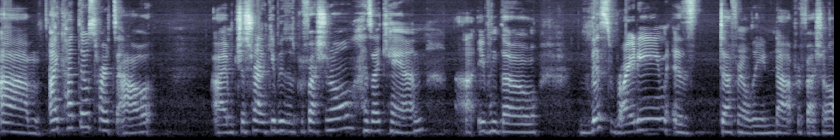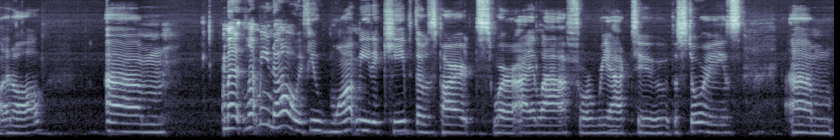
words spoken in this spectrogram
Um, I cut those parts out. I'm just trying to keep it as professional as I can, uh, even though this writing is definitely not professional at all. Um, but let me know if you want me to keep those parts where I laugh or react to the stories. Um,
